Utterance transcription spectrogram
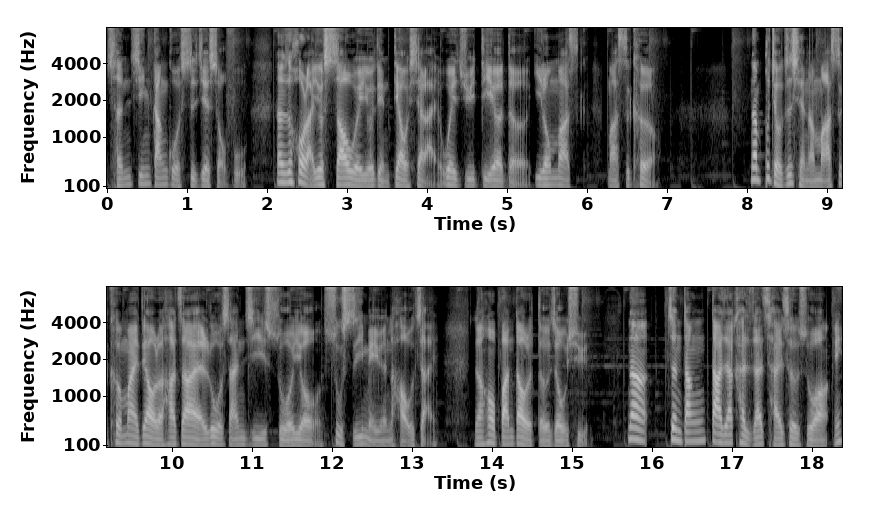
曾经当过世界首富，但是后来又稍微有点掉下来，位居第二的 Elon Musk 马斯克。那不久之前呢，马斯克卖掉了他在洛杉矶所有数十亿美元的豪宅，然后搬到了德州去。那正当大家开始在猜测说啊，诶，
